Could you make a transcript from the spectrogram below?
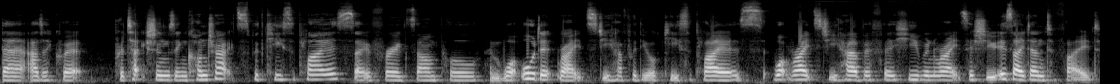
there adequate protections in contracts with key suppliers. So, for example, um, what audit rights do you have with your key suppliers? What rights do you have if a human rights issue is identified?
